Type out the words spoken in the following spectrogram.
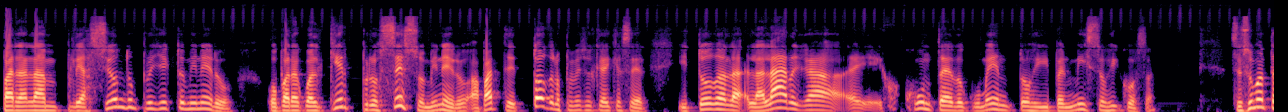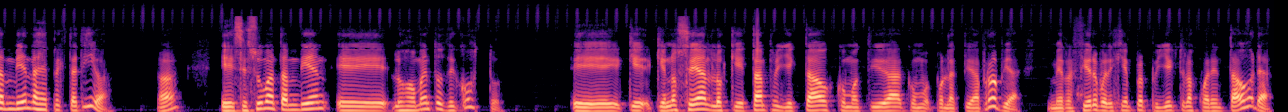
para la ampliación de un proyecto minero o para cualquier proceso minero, aparte de todos los permisos que hay que hacer y toda la, larga eh, junta de documentos y permisos y cosas, se suman también las expectativas, ¿ah? eh, se suman también eh, los aumentos de costos. Eh, que, no sean los que están proyectados como actividad, como por la actividad propia. Me refiero, por ejemplo, al proyecto de las 40 horas,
